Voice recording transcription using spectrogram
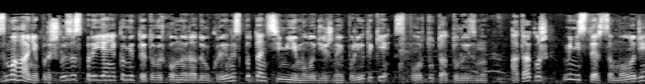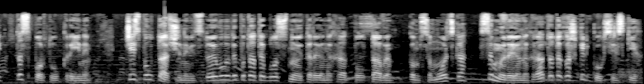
Змагання пройшли за сприяння Комітету Верховної Ради України з питань сім'ї, молодіжної політики, спорту та туризму, а також Міністерства молоді та спорту України. Честь Полтавщини відстоювали депутати обласної та районних рад Полтави, Комсомольська, семи районних рад, а також кількох сільських.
